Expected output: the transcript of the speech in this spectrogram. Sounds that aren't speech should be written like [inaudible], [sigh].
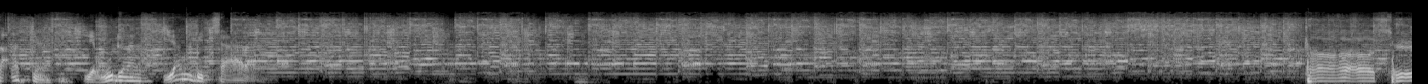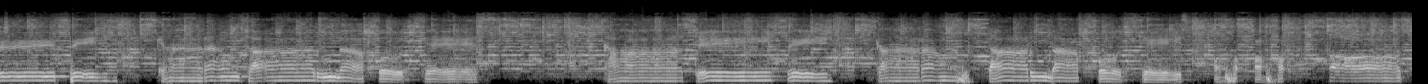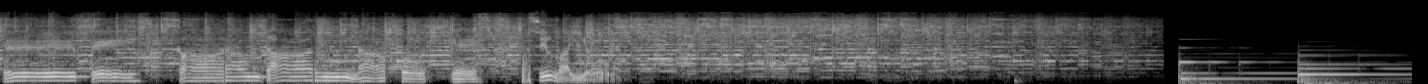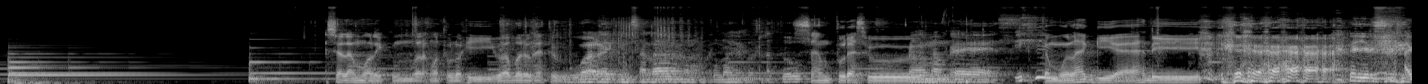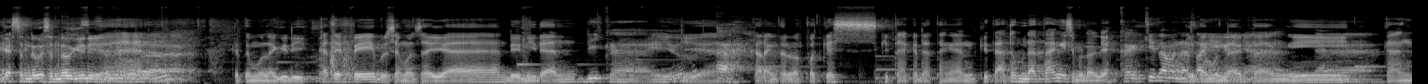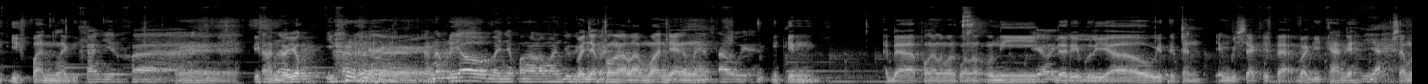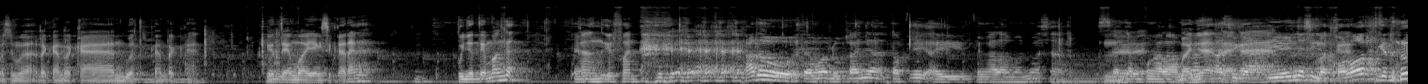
Saatnya yang muda yang bicara. KTP Karang Taruna Podcast KTP Karang Taruna Podcast oh, oh, oh. KTP Karang Taruna Podcast Pasilayo Assalamualaikum warahmatullahi wabarakatuh. Waalaikumsalam warahmatullahi wabarakatuh. Sampurasun. Ketemu lagi ya di [laughs] agak sendu-sendu gini ya. Ketemu lagi di KTP bersama saya Denny dan Dika, yuk. Iya, Ah, Karang Taruna Podcast kita kedatangan kita atau mendatangi sebenarnya. kayak kita mendatangi. Kita mendatangi Ya. Kang Ivan lagi. Kang Irfan. Eh, Ivan Karena- Doyok. Ivan Doyok. [laughs] Eh. Karena beliau banyak pengalaman juga. Banyak pengalaman yang tahu ya. mungkin ada pengalaman-pengalaman unik Yoi. dari beliau gitu kan yang bisa kita bagikan ya Iya. sama-sama rekan-rekan buat rekan-rekan. Ini tema yang sekarang punya tema nggak, Kang Irfan? [laughs] Aduh, tema dukanya tapi ai pengalaman masa banyak pengalaman. Banyak, sih kan? iya nya sih gak kolot gitu.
